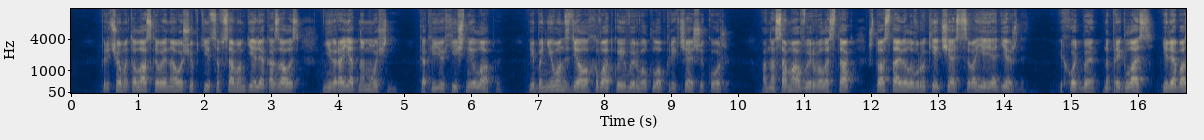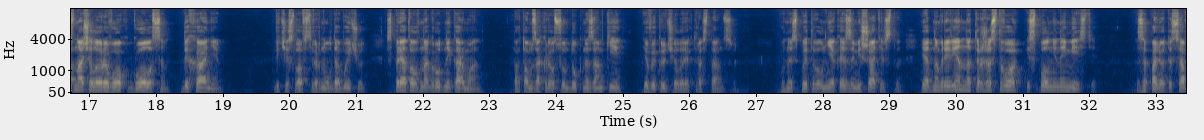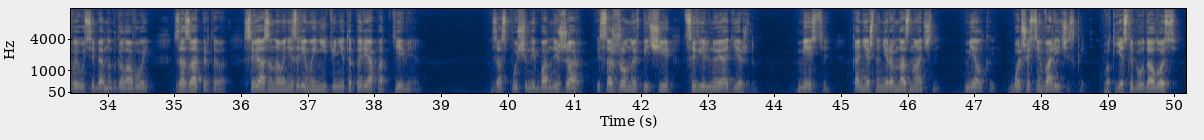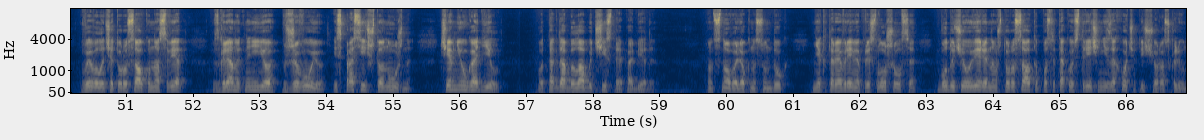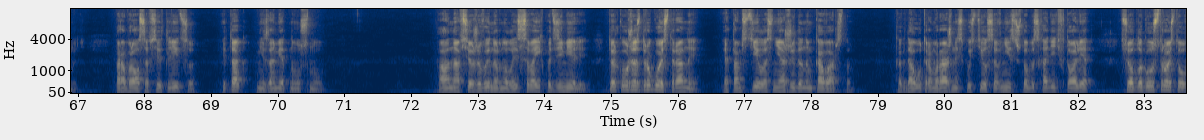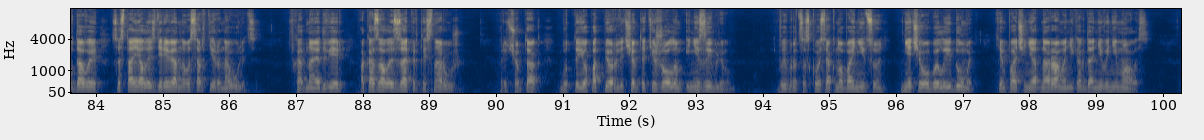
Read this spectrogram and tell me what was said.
Причем эта ласковая на ощупь птица в самом деле оказалась невероятно мощной, как ее хищные лапы, ибо не он сделал хватку и вырвал клоп крепчайшей кожи. Она сама вырвалась так, что оставила в руке часть своей одежды. И хоть бы напряглась или обозначила рывок голосом, дыханием. Вячеслав свернул добычу, спрятал в нагрудный карман, потом закрыл сундук на замки и выключил электростанцию. Он испытывал некое замешательство и одновременно торжество исполненной мести. За полеты совы у себя над головой, за запертого, связанного незримой нитью нетопыря под теменем. За спущенный банный жар и сожженную в печи цивильную одежду. Мести, конечно, неравнозначной, мелкой, больше символической. Вот если бы удалось выволочь эту русалку на свет, взглянуть на нее вживую и спросить, что нужно, чем не угодил, вот тогда была бы чистая победа. Он снова лег на сундук, некоторое время прислушивался, будучи уверенным, что русалка после такой встречи не захочет еще раз клюнуть. Пробрался в светлицу и так незаметно уснул. А она все же вынырнула из своих подземелий, только уже с другой стороны, и отомстила с неожиданным коварством. Когда утром ражный спустился вниз, чтобы сходить в туалет, все благоустройство вдовы состояло из деревянного сортира на улице. Входная дверь оказалась запертой снаружи. Причем так, будто ее подперли чем-то тяжелым и незыблемым. Выбраться сквозь окно-бойницу нечего было и думать, тем паче ни одна рама никогда не вынималась.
